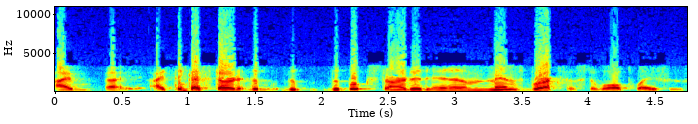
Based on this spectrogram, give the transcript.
I, I I think I started the, the the book started at a men's breakfast of all places,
